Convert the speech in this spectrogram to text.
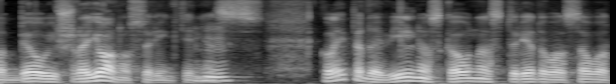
labiau iš rajonų surinkti, nes mm. Klaipėda, Vilnius, Kaunas turėdavo savo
